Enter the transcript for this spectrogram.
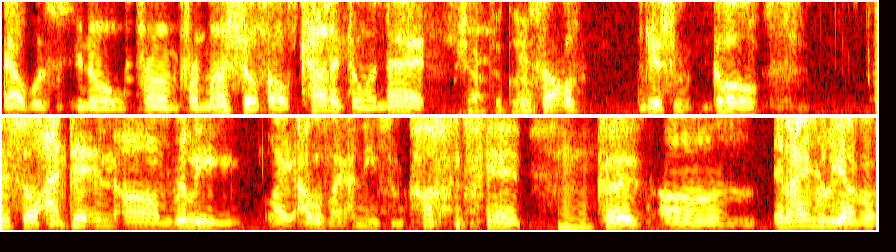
that was you know from from my show. So I was kind of doing that. Shout out to Glow. And so I was, yes, glow. And so I didn't um really like. I was like, I need some content because um, and I didn't really have a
